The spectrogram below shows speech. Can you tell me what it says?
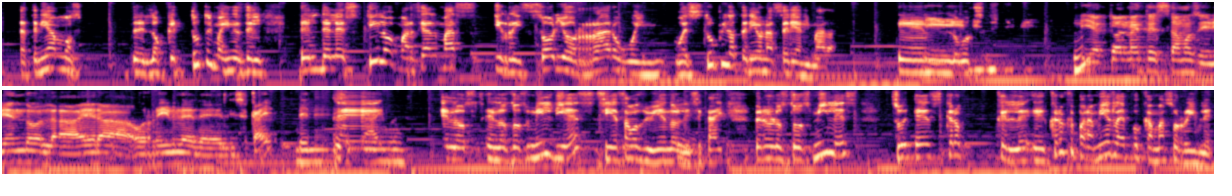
O sea, teníamos de lo que tú te imagines, del, del, estilo marcial más irrisorio, raro o, estúpido, tenía una serie animada. y, ¿Mm? actualmente estamos viviendo la era horrible del Isekai. Eh, en los, en los 2010 sí estamos viviendo el Isekai, pero en los 2000 es, es creo que eh, creo que para mí es la época más horrible,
